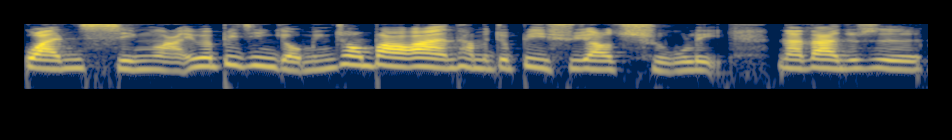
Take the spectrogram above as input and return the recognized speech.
关心啦，因为毕竟有民众报案，他们就必须要处理。那当然就是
